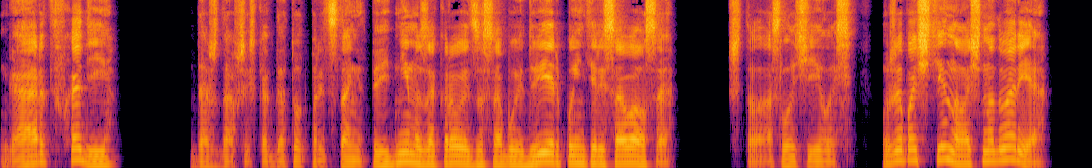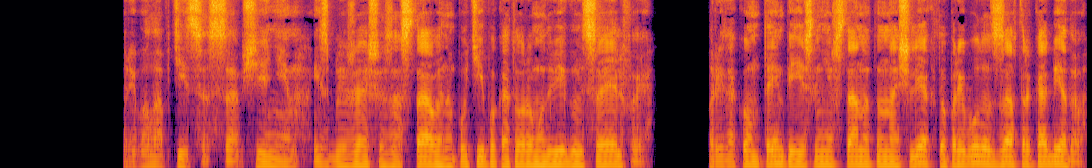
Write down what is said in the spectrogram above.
«Гард, входи!» Дождавшись, когда тот предстанет перед ним и закроет за собой дверь, поинтересовался. «Что случилось? Уже почти ночь на дворе!» Прибыла птица с сообщением из ближайшей заставы, на пути по которому двигаются эльфы. При таком темпе, если не встанут на ночлег, то прибудут завтра к обеду.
